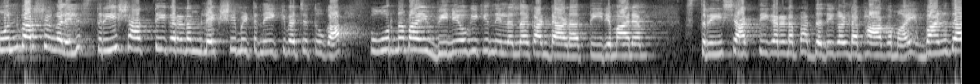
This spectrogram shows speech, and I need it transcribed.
മുൻ വർഷങ്ങളിൽ സ്ത്രീ ശാക്തീകരണം ലക്ഷ്യമിട്ട് നീക്കിവെച്ച തുക പൂർണമായും വിനിയോഗിക്കുന്നില്ലെന്ന് കണ്ടാണ് തീരുമാനം. സ്ത്രീ ശാക്തീകരണ പദ്ധതികളുടെ ഭാഗമായി വനിതാ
